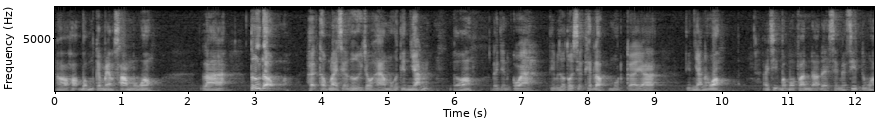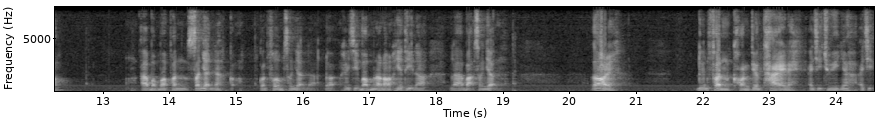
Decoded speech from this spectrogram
họ, họ bấm comment xong đúng không? Là tự động hệ thống này sẽ gửi cho khách hàng một cái tin nhắn đúng không? Để nhận quà. Thì bây giờ tôi sẽ thiết lập một cái uh, tin nhắn đúng không? Anh chị bấm vào phần uh, đây sẽ message đúng không? À bấm vào phần xác nhận nhé confirm xác nhận đã. đó khi chị bấm là nó hiển thị là là bạn xác nhận. Rồi đến phần content type này anh chị chú ý nhé anh chị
